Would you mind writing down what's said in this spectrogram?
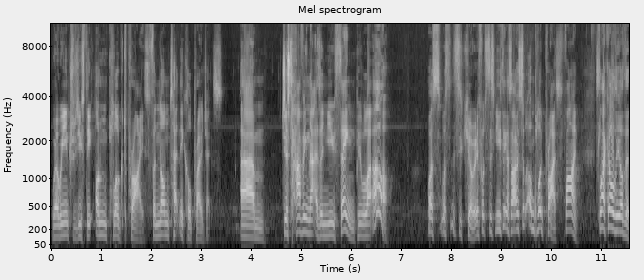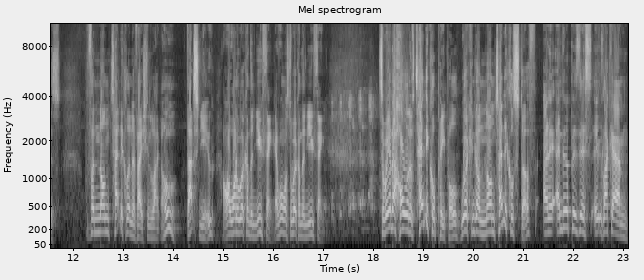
where we introduced the Unplugged Prize for non-technical projects. Um, just having that as a new thing, people are like, oh, what's, what's, this is curious, what's this new thing? I said, oh, it's an Unplugged Prize, fine. It's like all the others. For non-technical innovation, like, oh, that's new. Oh, I want to work on the new thing. Everyone wants to work on the new thing. So we had a whole lot of technical people working on non-technical stuff, and it ended up as this. It was like um,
